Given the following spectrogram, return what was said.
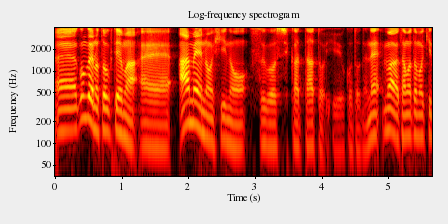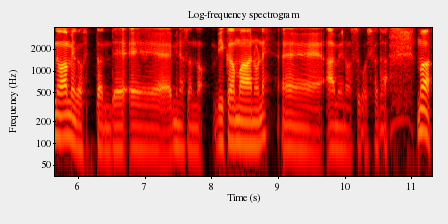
えー今回のトークテーマ、えー雨の日の過ごし方ということでね、まあ、たまたま昨日雨が降ったんで、えー皆さんのビカマーのね、えー雨の過ごし方。まあ、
